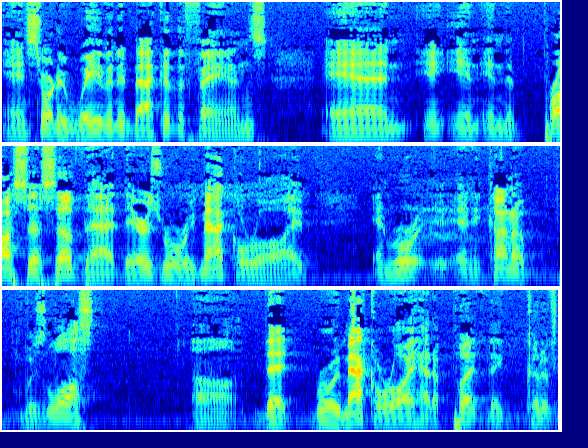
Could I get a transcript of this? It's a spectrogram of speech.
and started waving it back at the fans. And in, in, in the process of that, there's Rory McIlroy, and Rory, and it kind of was lost uh, that Rory McIlroy had a putt that could have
